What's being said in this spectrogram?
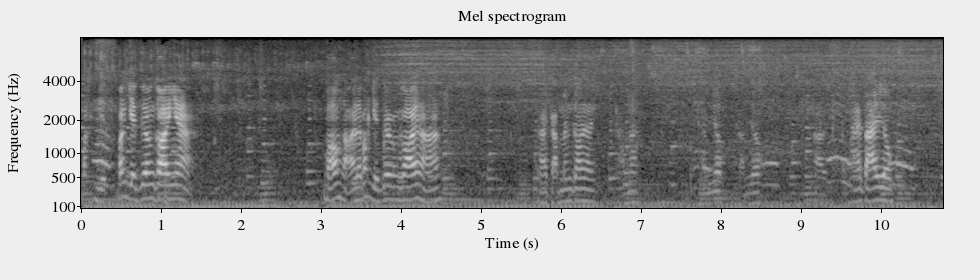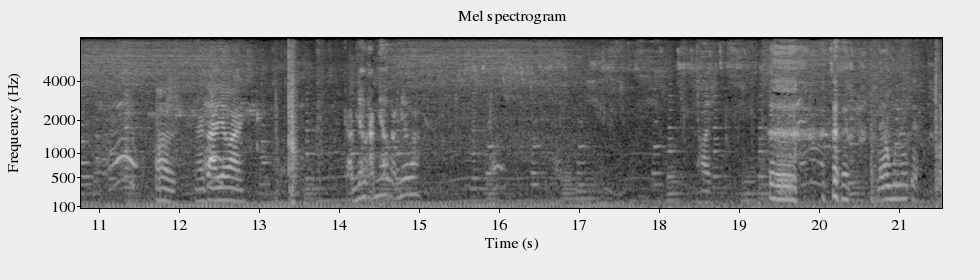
Bắt dịch bắt dịch cho con coi nha. Bỏ điện thoại là bắt dịch cho con coi hả? À cầm lên coi đây. Cầm lên cầm vô cầm vô. À, hai tay vô. Ừ hai tay vô anh cầm vô cầm vô cầm vô á thôi. Để uống nước kìa.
